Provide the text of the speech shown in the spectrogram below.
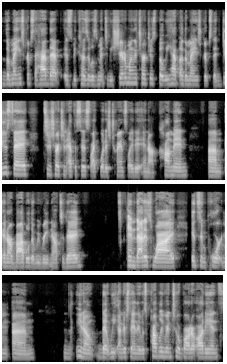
the manuscripts that have that is because it was meant to be shared among the churches, but we have other manuscripts that do say to the church in Ephesus, like what is translated in our common um, in our Bible that we read now today. And that is why it's important um, you know that we understand it was probably written to a broader audience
